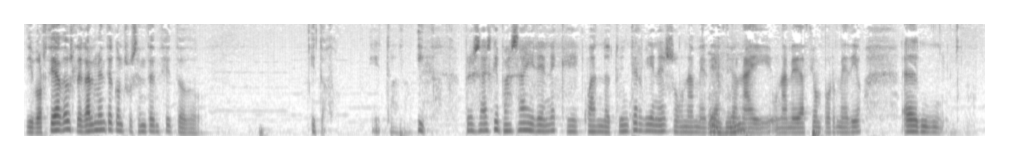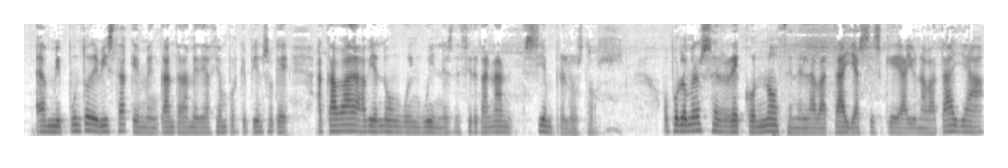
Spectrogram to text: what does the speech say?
divorciados legalmente con su sentencia y todo. Y todo. Y todo. Y todo. Pero ¿sabes qué pasa, Irene? Que cuando tú intervienes o una mediación hay una mediación por medio, em, a mi punto de vista, que me encanta la mediación porque pienso que acaba habiendo un win-win, es decir, ganan siempre los dos. O por lo menos se reconocen en la batalla, si es que hay una batalla,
